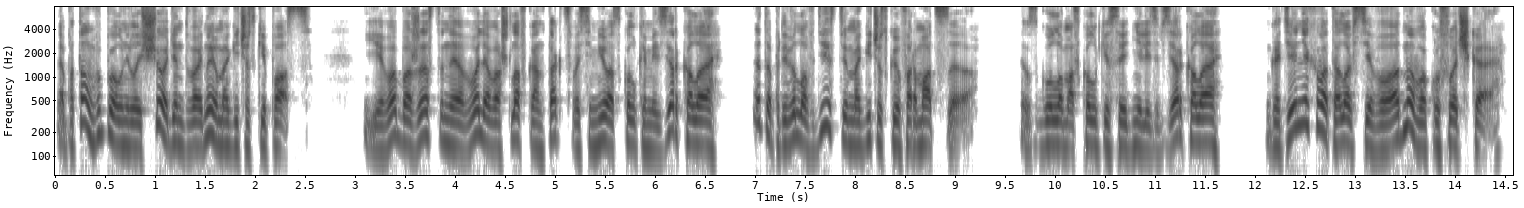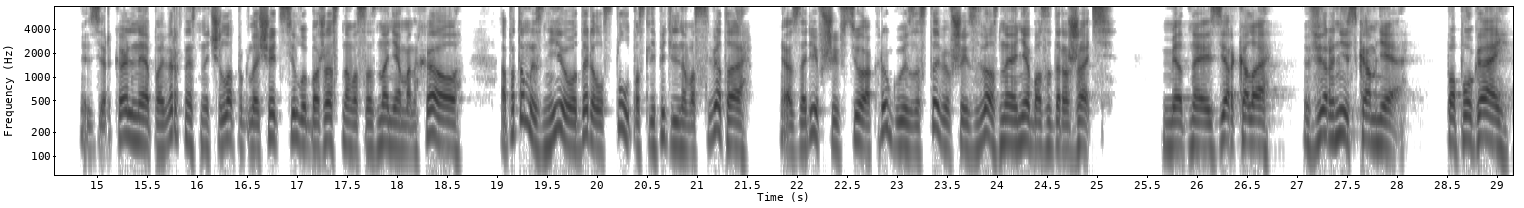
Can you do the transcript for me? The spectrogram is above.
а потом выполнил еще один двойной магический пас. Его божественная воля вошла в контакт с восемью осколками зеркала, это привело в действие магическую формацию. С гулом осколки соединились в зеркало, где не хватало всего одного кусочка. Зеркальная поверхность начала поглощать силу божественного сознания Манхао, а потом из нее ударил столб ослепительного света, озаривший всю округу и заставивший звездное небо задрожать. «Медное зеркало, вернись ко мне! Попугай,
